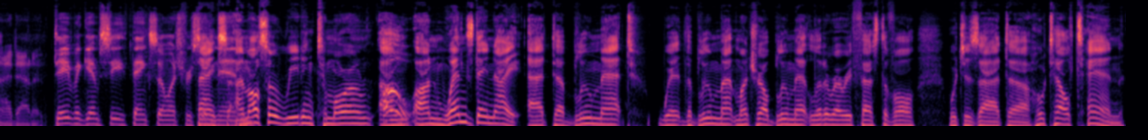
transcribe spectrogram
I doubt it. Dave McGimpsey, thanks so much for sitting Thanks. in. I'm also reading tomorrow um, Oh. on Wednesday night at uh, Blue Met, with the Blue Met Montreal Blue Met Literary Festival, which is at uh, Hotel 10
